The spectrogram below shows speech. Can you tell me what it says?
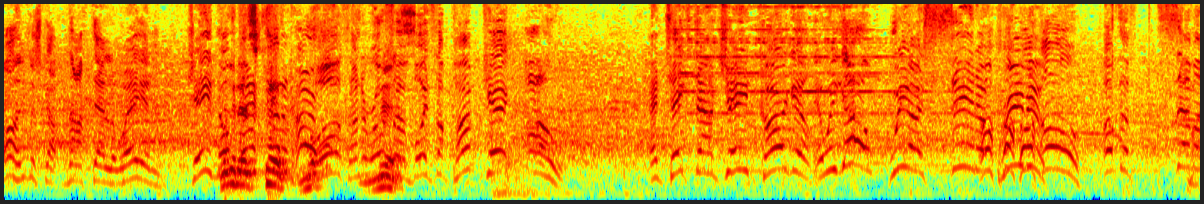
Oh, he just got knocked out of the way. And Jade, no Look at this backs out kid. at her. Look. Oh, Thunder Rosa Miss. avoids the pump kick. Oh. And takes down Jade Cargill. Here we go. We are seeing a preview of the semi.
